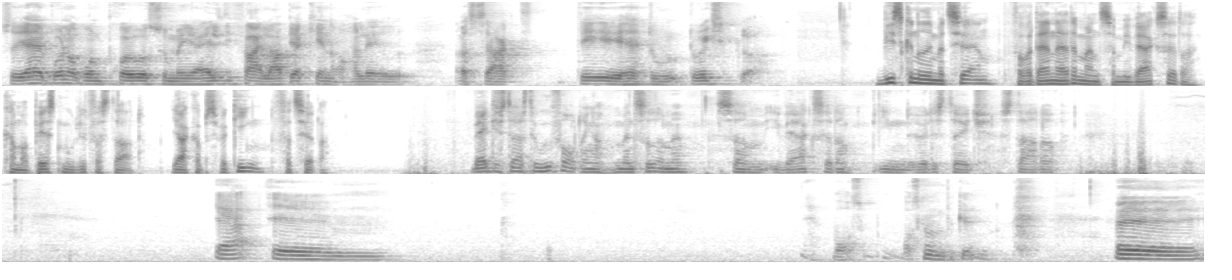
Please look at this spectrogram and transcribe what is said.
Så jeg har i bund og grund prøvet at summere alle de fejl op, jeg kender og har lavet, og sagt, det er du, du ikke skal gøre. Vi skal ned i materien, for hvordan er det, man som iværksætter kommer bedst muligt fra start? Jakob Svagin fortæller. Hvad er de største udfordringer, man sidder med som iværksætter i en early stage startup? Ja, øh... ja hvor, hvor skal man begynde? øh...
